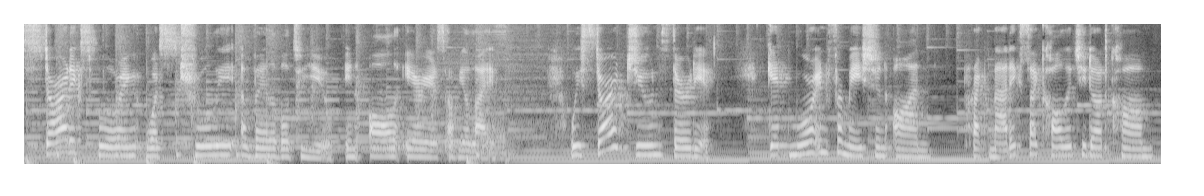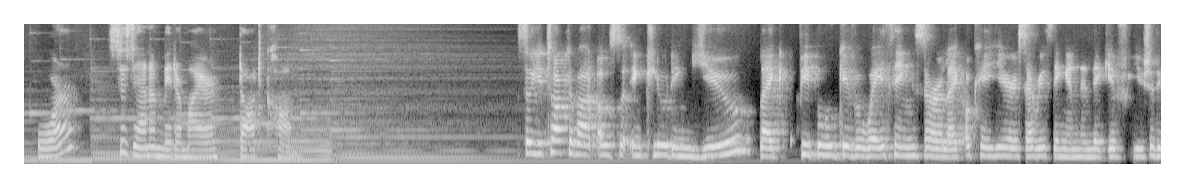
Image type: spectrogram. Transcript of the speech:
Start exploring what's truly available to you in all areas of your life. We start June 30th. Get more information on pragmaticpsychology.com or susannamittermeier.com so you talked about also including you like people who give away things are like okay here's everything. And then they give usually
